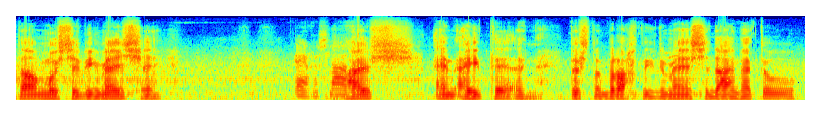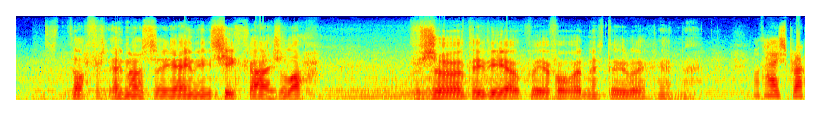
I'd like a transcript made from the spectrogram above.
Dan moesten die mensen Ergens slapen. huis en eten. En, dus dan bracht hij de mensen daar naartoe. En als er een in het ziekenhuis lag, verzorgde hij die ook weer voor natuurlijk. Eh, Want hij sprak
